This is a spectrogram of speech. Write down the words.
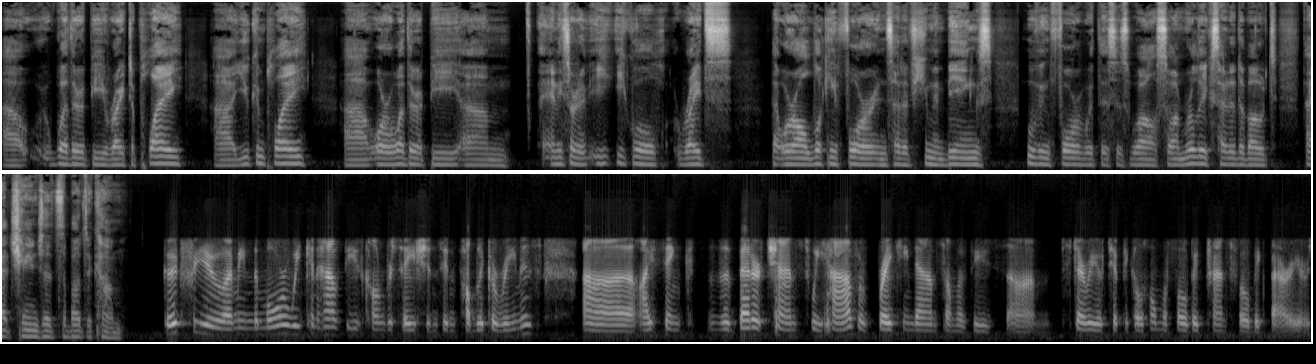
uh, whether it be right to play, uh, you can play, uh, or whether it be um, any sort of e- equal rights that we're all looking for instead of human beings moving forward with this as well. So I'm really excited about that change that's about to come. Good for you. I mean, the more we can have these conversations in public arenas, uh, I think the better chance we have of breaking down some of these um, stereotypical homophobic, transphobic barriers.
